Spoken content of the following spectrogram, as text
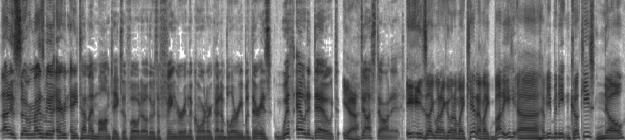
That is so. It reminds me of every anytime my mom takes a photo. There's a finger in the corner, kind of blurry, but there is without a doubt Yeah. dust on it. It's like when I go to my kid, I'm like, buddy, uh, have you been eating cookies? No.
